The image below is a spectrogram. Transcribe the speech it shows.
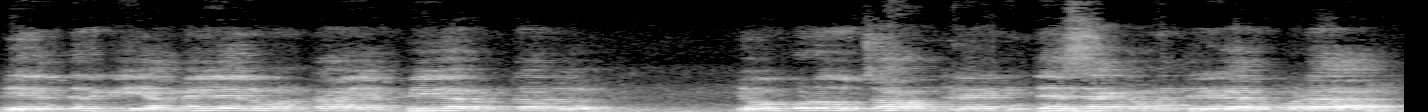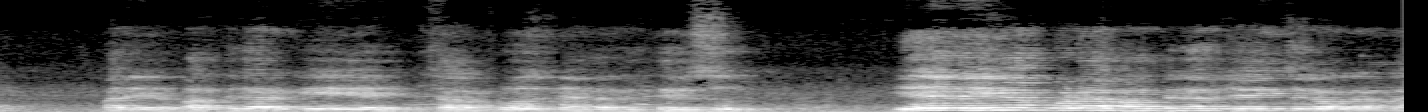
వీరిద్దరికి ఎమ్మెల్యేలు ఉంటాం ఎంపీ గారు ఉంటారు. యువకుడు ఉత్సాహం విద్యాశాఖ మంత్రి గారు కూడా మరి భరత్ గారికి చాలా క్లోజ్ మీ అందరికి తెలుసు. ఏదైనా కూడా భరత్ గారు జయించగలరన్న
